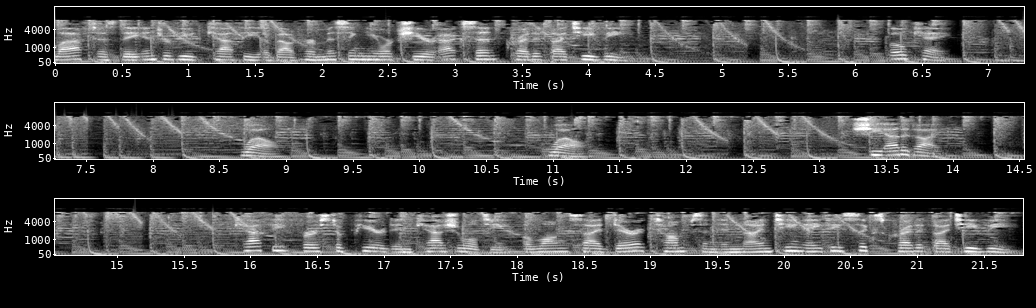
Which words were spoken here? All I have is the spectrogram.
laughed as they interviewed Cathy about her missing Yorkshire accent credit ITV. Okay. Well. Well. She added I. Cathy first appeared in Casualty alongside Derek Thompson in 1986 credit ITV.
